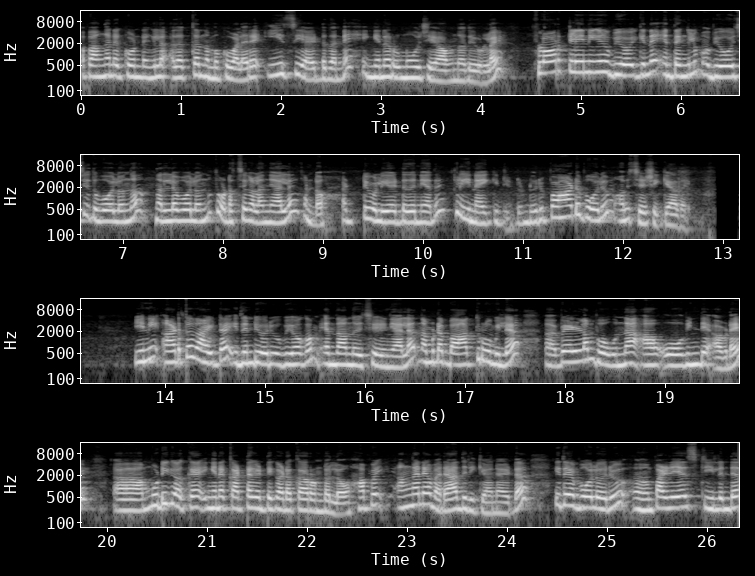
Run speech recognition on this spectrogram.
അപ്പോൾ അങ്ങനെയൊക്കെ ഉണ്ടെങ്കിൽ അതൊക്കെ നമുക്ക് വളരെ ഈസി ആയിട്ട് തന്നെ ഇങ്ങനെ റിമൂവ് ചെയ്യാവുന്നതേ ഉള്ളേ. ഫ്ലോർ ക്ലീനിങ്ങിന് ഉപയോഗിക്കുന്ന എന്തെങ്കിലും ഉപയോഗിച്ച് ഇതുപോലൊന്ന് നല്ലപോലെ ഒന്ന് തുടച്ച് കളഞ്ഞാൽ കണ്ടോ? അടിപൊളിയായിട്ട് തന്നെ അത് ആക്കി കിട്ടിയിട്ടുണ്ട്. ഒരുപാട് പോലും അവശേഷിക്കാതെ. ഇനി അടുത്തതായിട്ട് ഇതിന്റെ ഒരു ഉപയോഗം എന്താണെന്ന് വെച്ച് കഴിഞ്ഞാൽ നമ്മുടെ ബാത്റൂമിൽ വെള്ളം പോകുന്ന ആ ഓവിന്റെ അവിടെ മുടികൊക്കെ ഇങ്ങനെ കട്ട കെട്ടി കിടക്കാറുണ്ടല്ലോ. അപ്പോൾ അങ്ങനെ വരാതിരിക്കാനായിട്ട് ഇതേപോലൊരു പഴയ സ്റ്റീലിന്റെ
